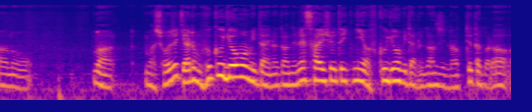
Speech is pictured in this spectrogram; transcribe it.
あの、まあ、まあ正直あれも副業みたいな感じでね最終的には副業みたいな感じになってたから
